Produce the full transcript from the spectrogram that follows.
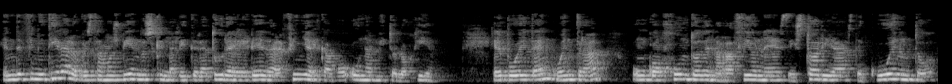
En definitiva, lo que estamos viendo es que la literatura hereda al fin y al cabo una mitología. El poeta encuentra un conjunto de narraciones, de historias, de cuento,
